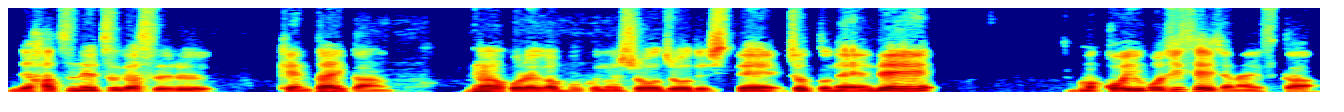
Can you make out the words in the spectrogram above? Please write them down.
で、発熱がする、倦怠感が、うんこれが僕の症状でして、ちょっとね、で、まあ、こういうご時世じゃないですか。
